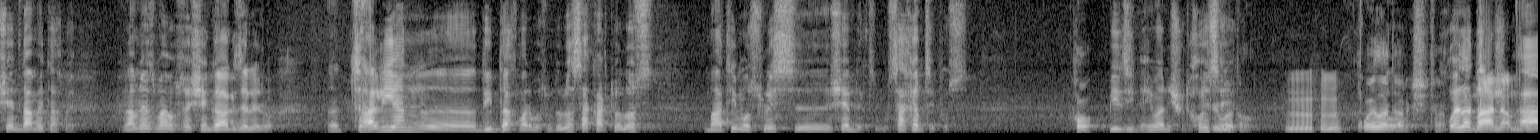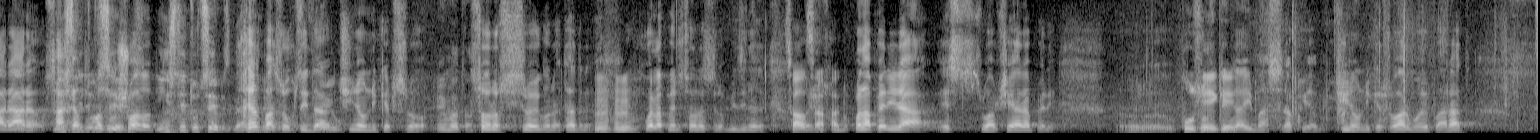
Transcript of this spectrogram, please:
შენ დამეთანხმე. რამდენს მაქვს შენ გააგზელე რომ ძალიან დიდ დახმარებას უტევდა საქართველოს მათი მოსვლის შემდეგ სახელმწიფოს. ხო, ბიძინა ივანიშვილი, ხო ესე? ბატონო. აჰა. ყველა დარგში თან. ყველა დარგში. არა, არა, სახელმწიფოს უშუალოდ ინსტიტუციების გარდა. ხელფას უხდიდა ჩინოვნიკებს რო. სოროსის რო ეგონათ ადრე. ყველაფერი სოროსის რო ბიძინა. ძალსახად. ყველაფერი რა, ეს ვაფშე არაფერი. აჰა. კი. უხდიდა იმას რა ქვია ჩინოვნიკებს რო არ მოეპარათ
